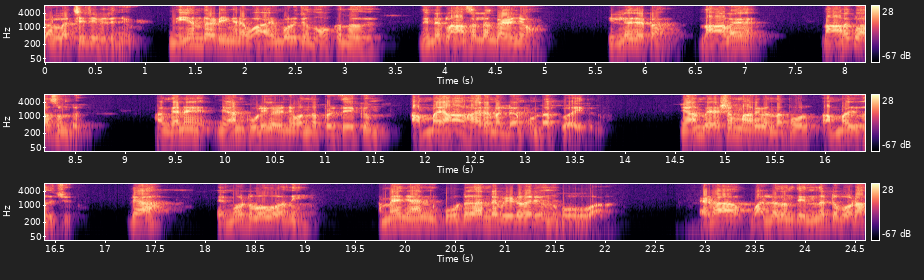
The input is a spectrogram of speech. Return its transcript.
കള്ളച്ചിരി വിരിഞ്ഞു. നീ എന്താടി ഇങ്ങനെ വായും പൊളിച്ച് നോക്കുന്നത്? നിന്റെ ക്ലാസ് എല്ലാം കഴിഞ്ഞോ? ഇല്ല ചേട്ടാ നാളെ നാളെ ക്ലാസ് ഉണ്ട് അങ്ങനെ ഞാൻ കുളി കഴിഞ്ഞ് വന്നപ്പോഴത്തേക്കും അമ്മ ആഹാരമെല്ലാം ഉണ്ടാക്കുമായിരുന്നു ഞാൻ വേഷം മാറി വന്നപ്പോൾ അമ്മ ചോദിച്ചു ഡാ എങ്ങോട്ട് പോവുക നീ? അമ്മേ ഞാൻ കൂട്ടുകാരന്റെ വീട് വരെ ഒന്ന് പോവുക എടാ വല്ലതും തിന്നിട്ട് പോടാ.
